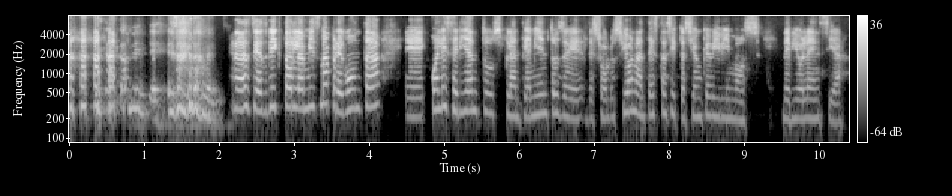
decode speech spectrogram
Exactamente, exactamente. Gracias, Víctor. La misma pregunta, eh, ¿cuáles serían tus planteamientos de, de, solución ante esta situación que vivimos de violencia?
